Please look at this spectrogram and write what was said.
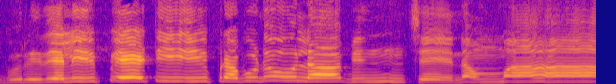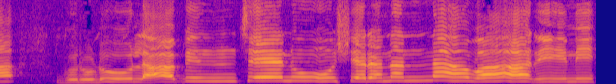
గురి తెలిపేటి ప్రభుడు లాభించేనమ్మా. గురుడు లాభించేను శరణన్న వారిని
